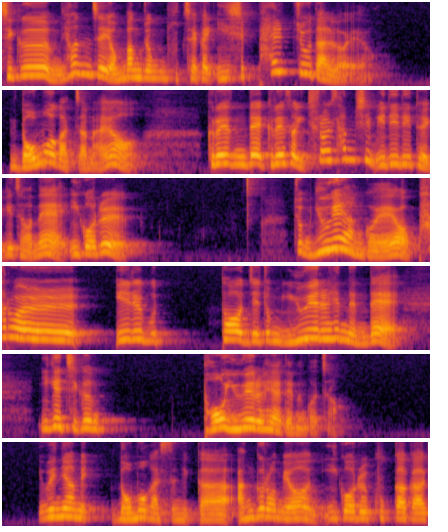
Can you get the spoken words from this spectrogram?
지금 현재 연방정부 부채가 28조 달러예요. 넘어갔잖아요. 그런데 그래서 7월 31일이 되기 전에 이거를 좀 유예한 거예요. 8월 1일부터 이제 좀 유예를 했는데 이게 지금 더 유예를 해야 되는 거죠. 왜냐하면 넘어갔으니까 안 그러면 이거를 국가가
